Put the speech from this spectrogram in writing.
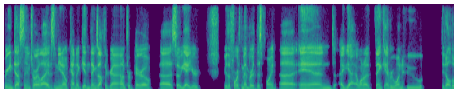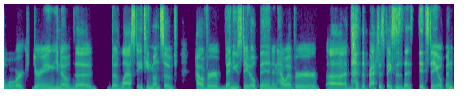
bringing Dustin into our lives, and you know, kind of getting things off the ground for Pero. Uh, so yeah, you're you're the fourth member at this point, uh, and uh, yeah, I want to thank everyone who did all the work during you know the the last 18 months of however venues stayed open and however uh, the, the, practice spaces that did stay open,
